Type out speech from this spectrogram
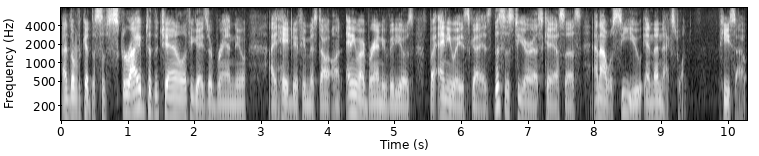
and don't forget to subscribe to the channel if you guys are brand new. I'd hate it if you missed out on any of my brand new videos, but anyways guys, this is TRSKSS, and I will see you in the next one. Peace out.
